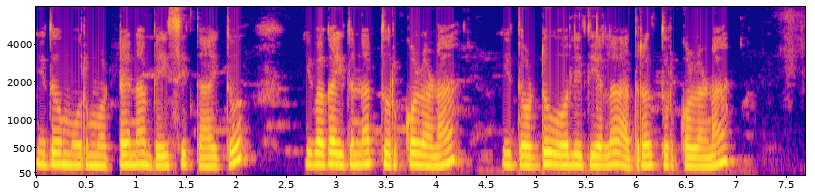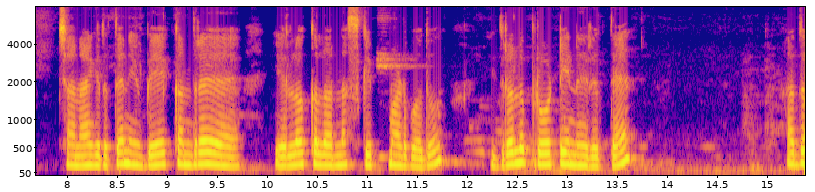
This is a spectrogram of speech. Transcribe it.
ಇದು ಮೂರು ಮೊಟ್ಟೆನ ಬೇಯಿಸಿದ್ದಾಯಿತು. ಇವಾಗ ಇದನ್ನು ತುರ್ಕೊಳ್ಳೋಣ. ಈ ದೊಡ್ಡ ಓಲಿದೆಯಲ್ಲ ಅದರಲ್ಲಿ ತುರ್ಕೊಳ್ಳೋಣ. ಚೆನ್ನಾಗಿರುತ್ತೆ. ನೀವು ಬೇಕಂದರೆ ಯೆಲ್ಲೋ ಕಲರ್ನ ಸ್ಕಿಪ್ ಮಾಡ್ಬೋದು. ಇದರಲ್ಲೂ ಪ್ರೋಟೀನ್ ಇರುತ್ತೆ. ಅದು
